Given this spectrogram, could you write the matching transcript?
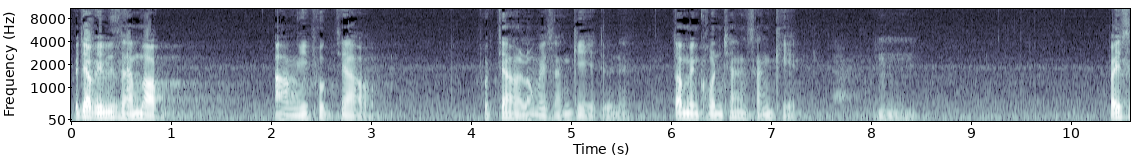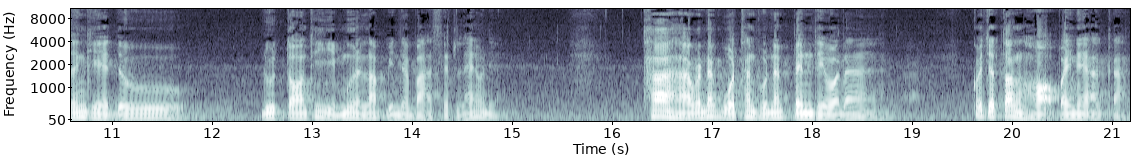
พระเจ้าพิมพิสารบอกเอางี้พวกเจ้า พวกเจ้าลองไปสังเกตดูนะต้องเป็นคนช่างสังเกต อืม ไปสังเกตดู ดูตอนที่เมื่อรับบิณฑบาตเสร็จแล้วเนี่ย ถ้าหากว่านักบวชท่านผู้นั้นเป็นเทวดา ก็จะต้องเหาะไปในอากาศ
